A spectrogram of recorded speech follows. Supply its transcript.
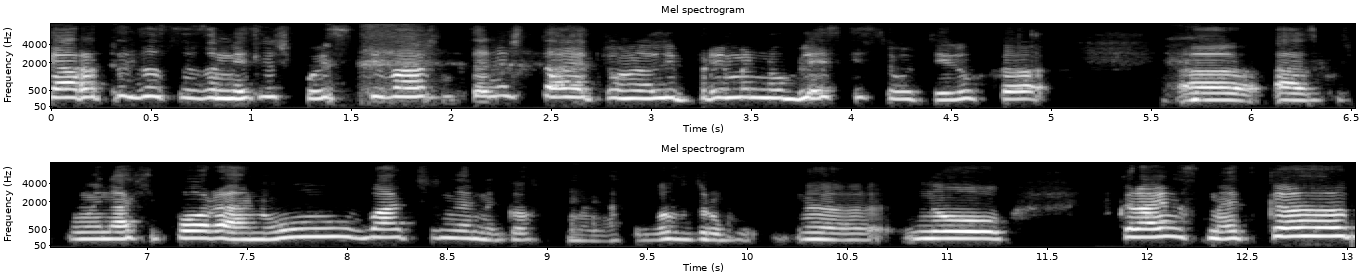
карате да се замислиш кои са ти важните неща. Ето, нали, примерно близки се отидоха. Аз го споменах и по-рано, обаче не, не го споменах в друго. Но в крайна сметка,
